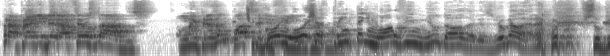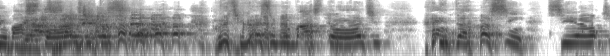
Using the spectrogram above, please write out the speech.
para liberar teus dados. Uma empresa não pode Bitcoin ser refém. hoje é 39 mil dólares, viu, galera? Subiu bastante. o Bitcoin subiu bastante. Então, assim, se antes.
